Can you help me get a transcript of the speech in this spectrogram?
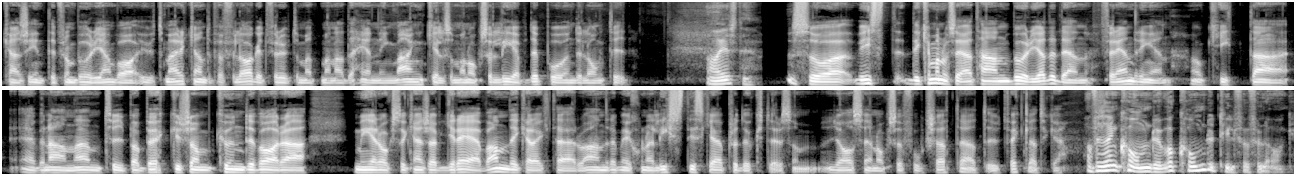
kanske inte från början var utmärkande för förlaget förutom att man hade Henning Mankell som man också levde på under lång tid. Ja, just det. Så visst, det kan man nog säga att han började den förändringen och hitta även annan typ av böcker som kunde vara mer också kanske av grävande karaktär och andra mer journalistiska produkter som jag sen också fortsatte att utveckla tycker jag. Ja, för sen kom du, vad kom du till för förlag?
